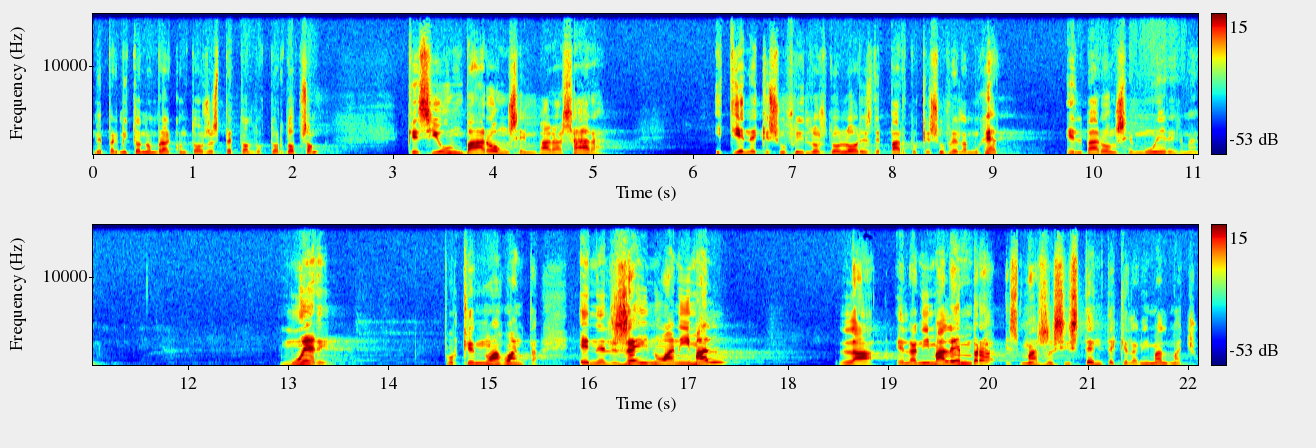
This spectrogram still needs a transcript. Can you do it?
me permito nombrar con todo respeto al doctor Dobson, que si un varón se embarazara y tiene que sufrir los dolores de parto que sufre la mujer, el varón se muere, hermano. Muere, porque no aguanta. En el reino animal, el animal hembra es más resistente que el animal macho.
